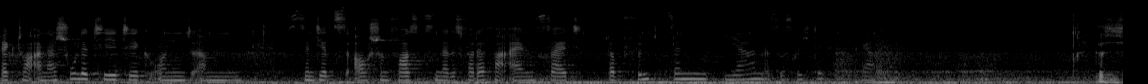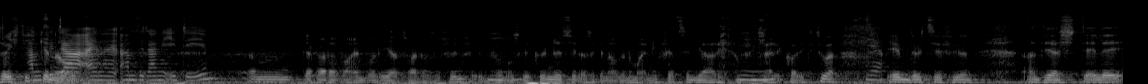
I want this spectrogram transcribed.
Rektor an der Schule tätig und ähm, sind jetzt auch schon Vorsitzender des Fördervereins seit, ich glaube, 15 Jahren. Ist das richtig? Ja. Das ist richtig, haben genau. Sie da eine, haben Sie da eine Idee? Ähm, der Förderverein wurde ja 2005 eben von mhm. uns gegründet, sind also genau genommen eigentlich 14 Jahre, mhm. eine kleine Korrektur ja. eben durchzuführen. An der Stelle,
